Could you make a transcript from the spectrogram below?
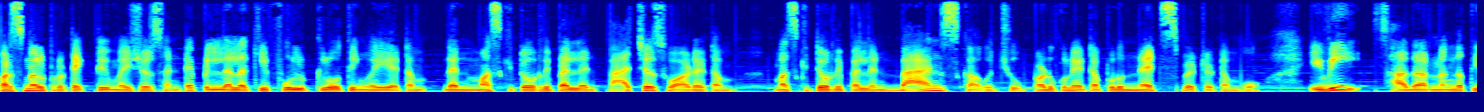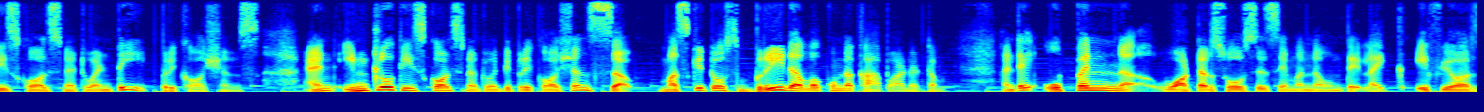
personal protective measures అంటే పిల్లలకి ఫుల్ క్లోతింగ్ వేయటం దెన్ మస్కిటో రిపెల్లెంట్ ప్యాచెస్ వాడటం మస్కిటో రిపెల్లెంట్ బ్యాండ్స్ కావచ్చు పడుకునేటప్పుడు నెట్స్ పెట్టడము ఇవి సాధారణంగా తీసుకోవాల్సినటువంటి ప్రికాషన్స్. అండ్ ఇంట్లో తీసుకోవాల్సినటువంటి ప్రికాషన్స్ మస్కిటోస్ బ్రీడ్ అవ్వకుండా కాపాడటం. అంటే ఓపెన్ వాటర్ సోర్సెస్ ఏమన్నా ఉంటే like if you are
